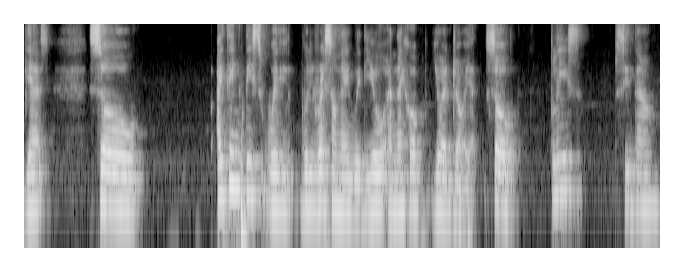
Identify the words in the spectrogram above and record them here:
Yes. So I think this will will resonate with you, and I hope you enjoy it. So please sit down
